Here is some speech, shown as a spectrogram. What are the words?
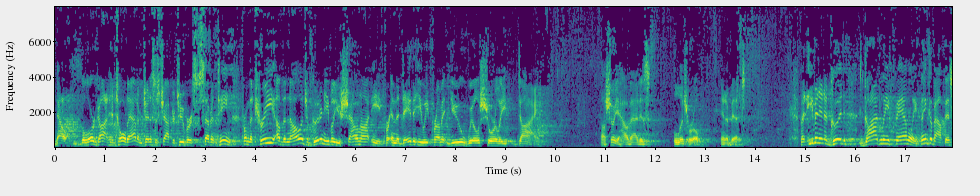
Now, the Lord God had told Adam, Genesis chapter 2 verse 17, from the tree of the knowledge of good and evil you shall not eat, for in the day that you eat from it you will surely die. I'll show you how that is literal in a bit. But even in a good, godly family, think about this.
